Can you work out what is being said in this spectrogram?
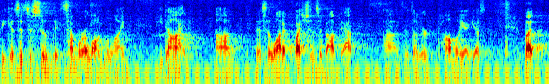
because it's assumed that somewhere along the line he died. Um, there's a lot of questions about that. Uh, there's another homily, I guess. But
